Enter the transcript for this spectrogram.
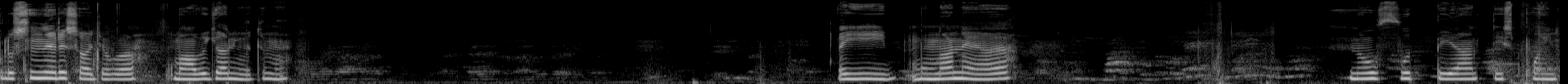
Burası neresi acaba? Mavi gelmiyor değil mi? Ay bunlar ne ya? No food beyond this point.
